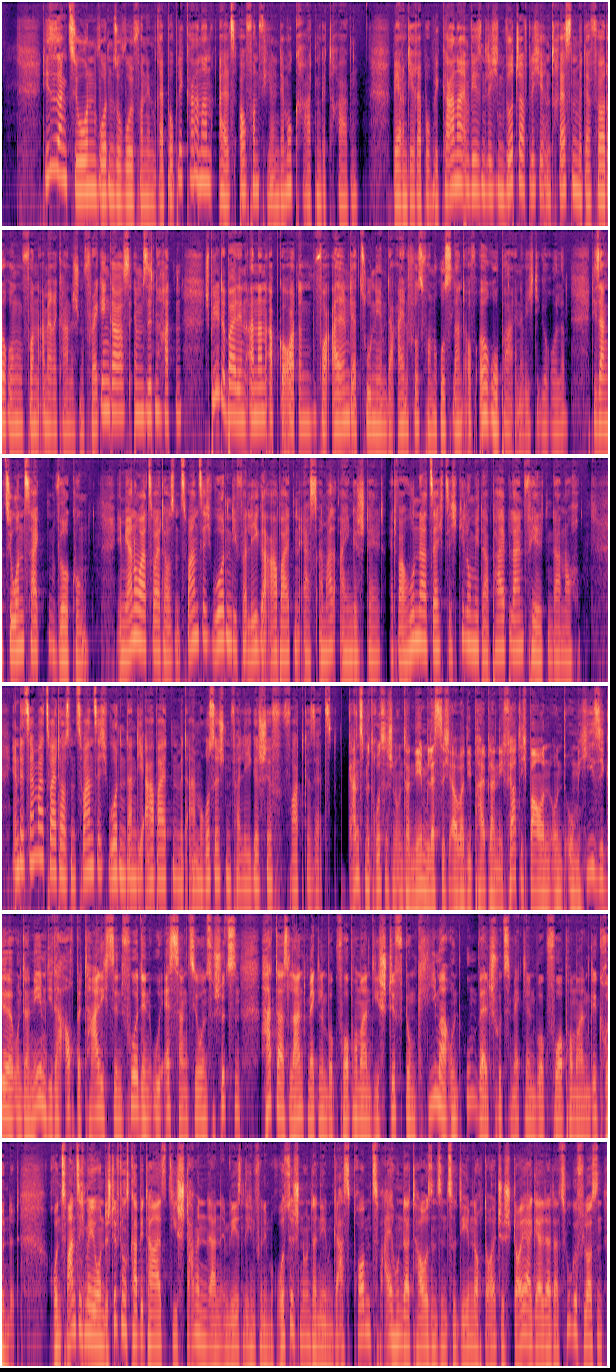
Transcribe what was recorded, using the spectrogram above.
Diese Sanktionen wurden sowohl von den Republikanern als auch von vielen Demokraten getragen. Während die Republikaner im Wesentlichen wirtschaftliche Interessen mit der Förderung von amerikanischen Frackinggas im Sinn hatten, spielte bei den anderen Abgeordneten vor allem der zunehmende Einfluss von Russland auf Europa eine wichtige Rolle. Die Sanktionen zeigten Wirkung. Im Januar 2020 wurden die Verlegearbeiten erst einmal eingestellt. Etwa 160 Kilometer Pipeline fehlten da noch. Im Dezember 2020 wurden dann die Arbeiten mit einem russischen Verlegeschiff fortgesetzt. Ganz mit russischen Unternehmen lässt sich aber die Pipeline nicht fertig bauen und um hiesige Unternehmen, die da auch beteiligt sind, vor den US-Sanktionen zu schützen, hat das Land Mecklenburg-Vorpommern die Stiftung Klima- und Umweltschutz Mecklenburg-Vorpommern gegründet. Rund 20 Millionen des Stiftungskapitals, die stammen dann im Wesentlichen von dem russischen Unternehmen Gazprom. 200.000 sind zudem noch deutsche Steuergelder dazugeflossen.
